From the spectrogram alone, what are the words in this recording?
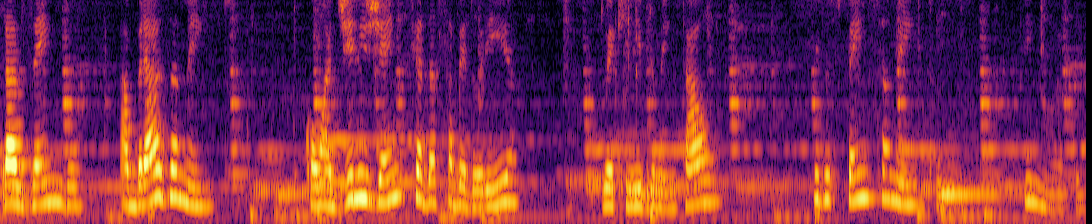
trazendo abrasamento com a diligência da sabedoria do equilíbrio mental e dos pensamentos em ordem.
